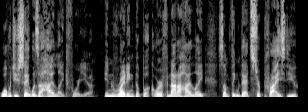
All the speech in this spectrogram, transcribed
what would you say was a highlight for you in writing the book? Or if not a highlight, something that surprised you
